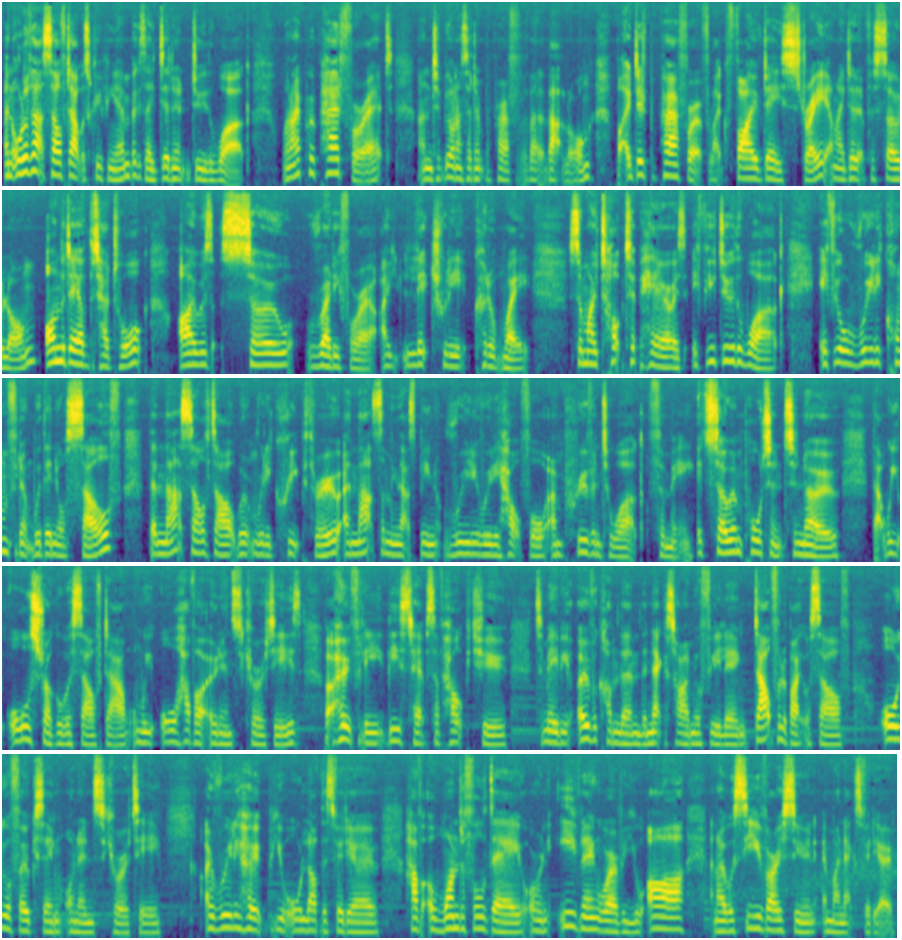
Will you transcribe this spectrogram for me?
And all of that self doubt was creeping in because I didn't do the work. When I prepared for it, and to be honest, I didn't prepare for that, that long, but I did prepare for it for like five days straight, and I did it for so long. On the day of the TED Talk, I was so ready for it. I literally couldn't wait. So, my top tip here is if you do the work, if you're really confident within yourself, then that self doubt won't really creep through. And that's something that's been really, really helpful and proven to work for me. It's so important to know that we all struggle with self doubt and we all have our own insecurities but hopefully these tips have helped you to maybe overcome them the next time you're feeling doubtful about yourself or you're focusing on insecurity. I really hope you all love this video. Have a wonderful day or an evening wherever you are, and I will see you very soon in my next video.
